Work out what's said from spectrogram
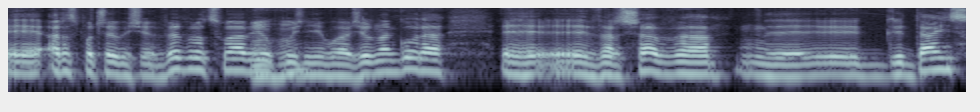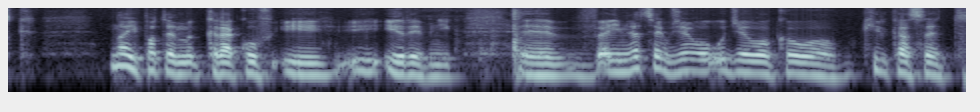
e, a rozpoczęły się we Wrocławiu, Mhm. później była Zielona Góra, e, Warszawa, Gdańsk, no i potem Kraków i, i, i Rybnik. W eliminacjach wzięło udział około kilkaset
